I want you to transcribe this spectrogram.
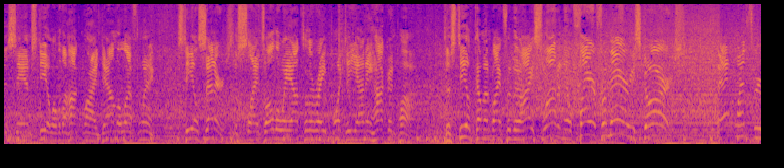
Into Sam Steele over the hawk line, down the left wing. Steele centers. This slides all the way out to the right point to Jani Hakanpää. To Steele coming by for the high slot, and he'll fire from there. He scores. That went through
